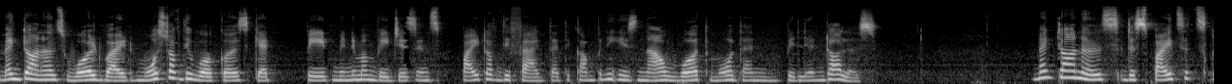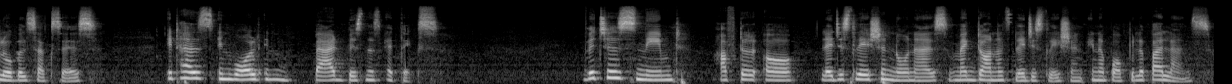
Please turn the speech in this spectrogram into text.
McDonald's worldwide, most of the workers get paid minimum wages in spite of the fact that the company is now worth more than billion dollars. McDonald's, despite its global success, it has involved in bad business ethics, which is named after a legislation known as McDonald's legislation in a popular parlance.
